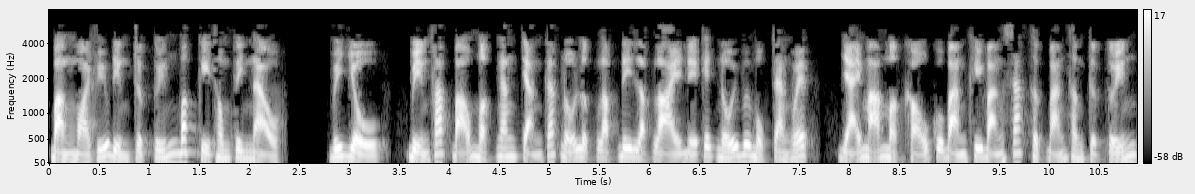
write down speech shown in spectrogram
bằng mọi phiếu điền trực tuyến bất kỳ thông tin nào. Ví dụ, biện pháp bảo mật ngăn chặn các nỗ lực lặp đi lặp lại để kết nối với một trang web, giải mã mật khẩu của bạn khi bạn xác thực bản thân trực tuyến,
